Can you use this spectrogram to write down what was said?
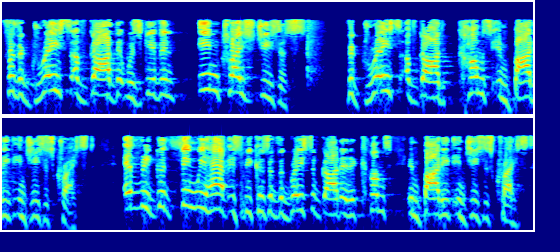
for the grace of God that was given in Christ Jesus. The grace of God comes embodied in Jesus Christ. Every good thing we have is because of the grace of God and it comes embodied in Jesus Christ.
